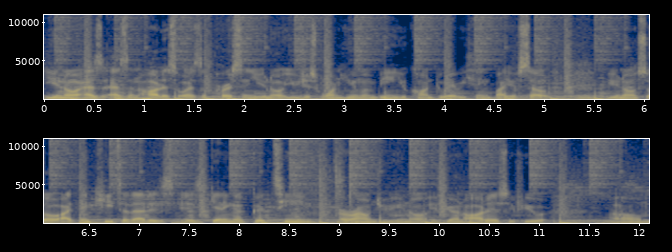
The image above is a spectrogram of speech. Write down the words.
you know, as as an artist or as a person, you know, you're just one human being. You can't do everything by yourself. You know, so I think key to that is is getting a good team around you. You know, if you're an artist, if you um,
